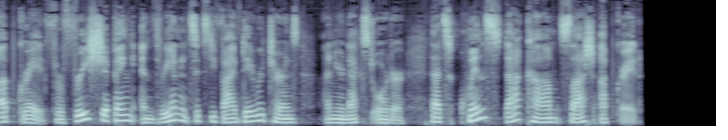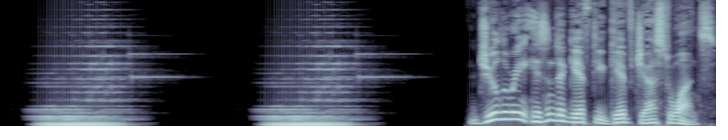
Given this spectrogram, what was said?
upgrade for free shipping and 365 day returns on your next order. That's quince.com slash upgrade. Jewelry isn't a gift you give just once.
